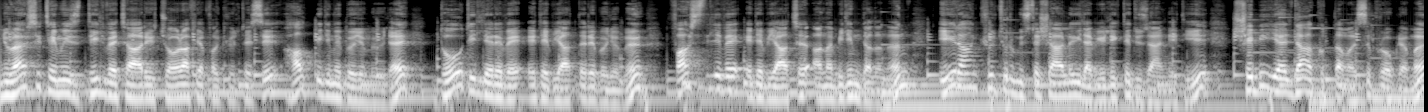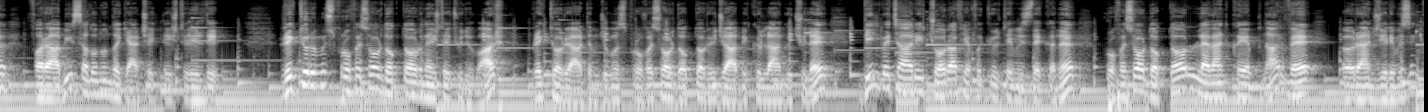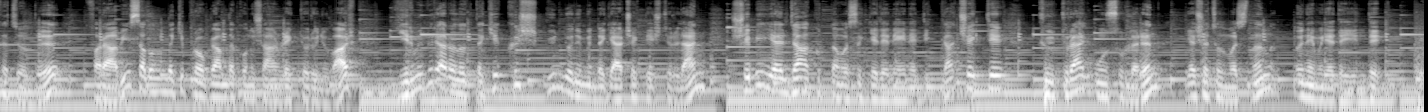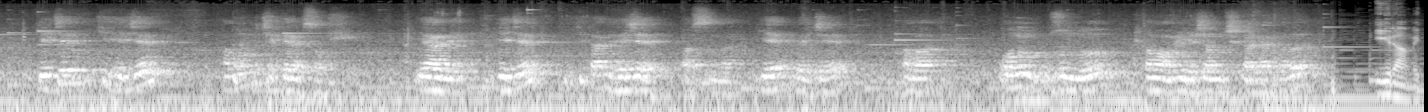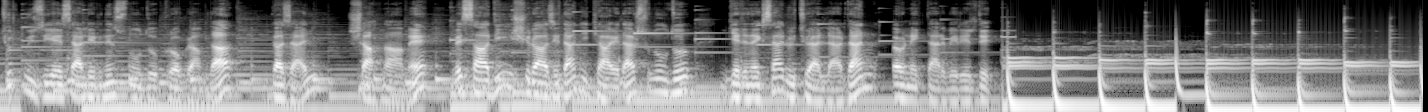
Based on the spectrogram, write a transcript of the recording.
Üniversitemiz Dil ve Tarih Coğrafya Fakültesi Halk Bilimi bölümüyle Doğu Dilleri ve Edebiyatları bölümü, Fars Dili ve Edebiyatı Anabilim Dalı'nın İran Kültür Müsteşarlığı ile birlikte düzenlediği Şebi Yelda Kutlaması programı Farabi Salonu'nda gerçekleştirildi. Rektörümüz Profesör Doktor Necdet Ünüvar, Rektör Yardımcımız Profesör Doktor Hicabi Kırlangıç ile Dil ve Tarih Coğrafya Fakültemiz Dekanı Profesör Doktor Levent Kayapınar ve öğrencilerimizin katıldığı Farabi Salonu'ndaki programda konuşan Rektör Ünüvar, 21 Aralık'taki kış gün dönümünde gerçekleştirilen Şebi Yelda kutlaması geleneğine dikkat çekti, kültürel unsurların yaşatılmasının önemine değindi. Gece iki hece hamuru çekere sor. Yani gece iki tane hece aslında. G ve C ama onun uzunluğu tamamen yaşanmışlıkla alakalı. İran ve Türk müziği eserlerinin sunulduğu programda gazel, şahname ve Sadi Şirazi'den hikayeler sunuldu, geleneksel ritüellerden örnekler verildi.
